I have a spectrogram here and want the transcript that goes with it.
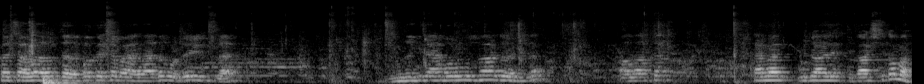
Kaçanlar bu tarafa, kaçamayanlar da burada yüzdüler. Bunda gider borumuz vardı önceden. Allah'tan hemen müdahale ettik, açtık ama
